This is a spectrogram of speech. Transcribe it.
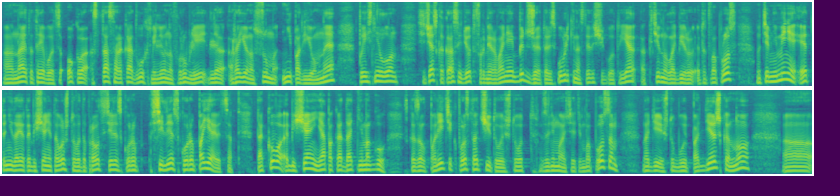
Э, на это требуется около 142 миллионов рублей. Для района сумма неподъемная, пояснил он. Сейчас как раз идет формирование бюджета республики на следующий год. Я активно лоббирую этот вопрос, но тем не менее это не дает обещания того, что водопровод в селе скоро, в селе скоро появится. Такого обещания я пока дать не могу, сказал политик, просто отчитываясь, что вот занимаюсь этим вопросом, надеюсь, что будет поддержка, но э,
